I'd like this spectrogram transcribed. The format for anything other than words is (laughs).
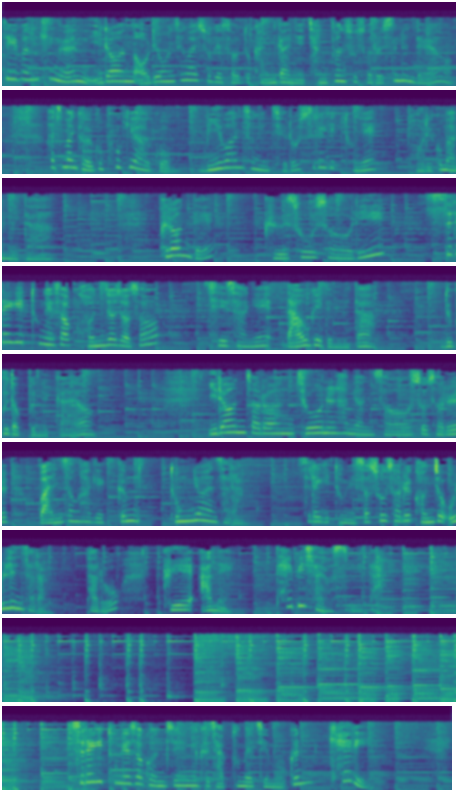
스티븐 킹은 이런 어려운 생활 속에서도 간간히 장편 소설을 쓰는데요. 하지만 결국 포기하고 미완성인 채로 쓰레기통에 버리고 맙니다. 그런데 그 소설이 쓰레기통에서 건져져서 세상에 나오게 됩니다. 누구 덕분일까요? 이런저런 조언을 하면서 소설을 완성하게끔 독려한 사람, 쓰레기통에서 소설을 건져 올린 사람, 바로 그의 아내, 태비사였습니다. 쓰레기통에서 건진 그 작품의 제목은 캐리.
